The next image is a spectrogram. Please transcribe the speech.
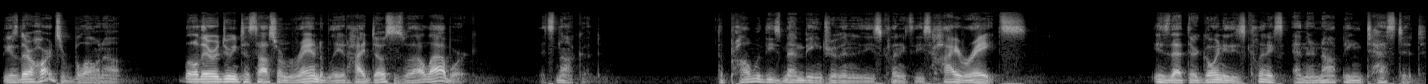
because their hearts are blowing up. Well, they were doing testosterone randomly at high doses without lab work. It's not good. The problem with these men being driven into these clinics these high rates is that they're going to these clinics and they're not being tested.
